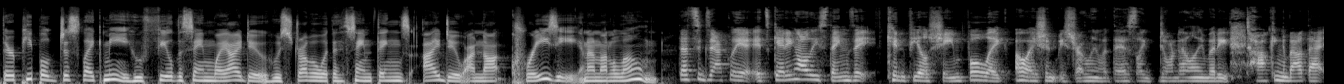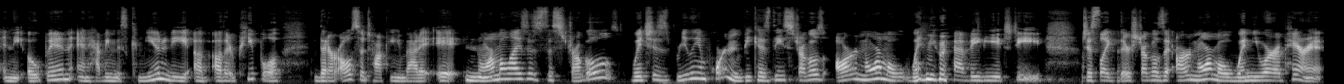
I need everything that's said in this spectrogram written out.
there are people just like me who feel the same way i do who struggle with the same things i do. I'm not crazy and i'm not alone. That's exactly it. It's getting all these things that can feel shameful, like, oh, I shouldn't be struggling with this. Like, don't tell anybody. Talking about that in the open and having this community of other people that are also talking about it, it normalizes the struggles, which is really important because these struggles are normal when you have ADHD. Just like there are struggles that are normal when you are a parent.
